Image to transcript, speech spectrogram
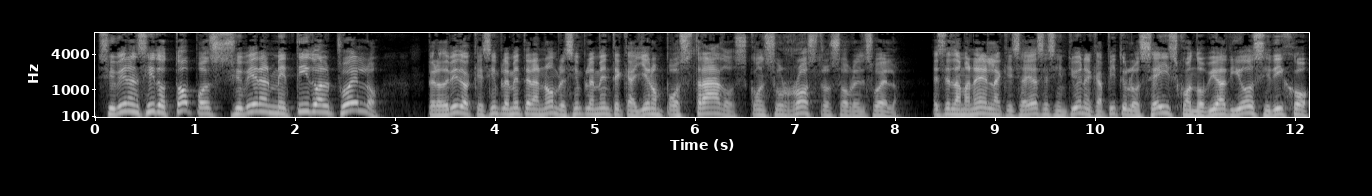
si hubieran sido topos, se hubieran metido al suelo. Pero debido a que simplemente eran hombres, simplemente cayeron postrados con sus rostros sobre el suelo. Esa es la manera en la que Isaías se sintió en el capítulo 6 cuando vio a Dios y dijo,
